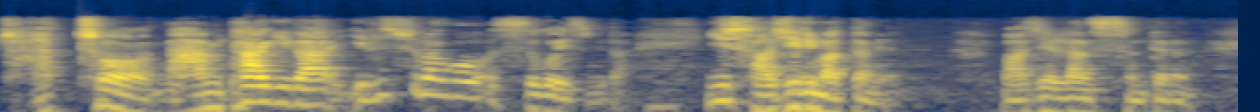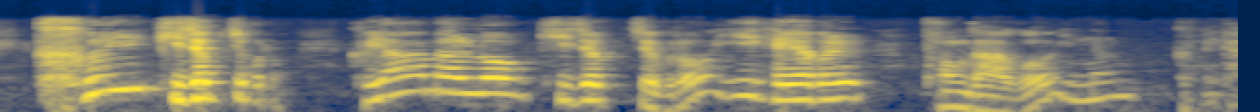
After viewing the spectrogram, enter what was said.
좌초 난파하기가 일수라고 쓰고 있습니다. 이 사실이 맞다면 마젤란 선대는 거의 기적적으로 그야말로 기적적으로 이 해협을 통과하고 있는 겁니다.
